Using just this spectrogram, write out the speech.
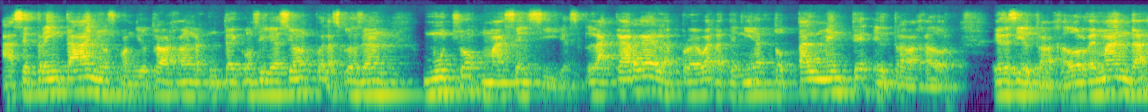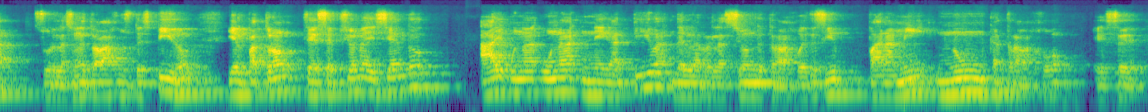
Hace 30 años, cuando yo trabajaba en la Junta de Conciliación, pues las cosas eran mucho más sencillas. La carga de la prueba la tenía totalmente el trabajador. Es decir, el trabajador demanda su relación de trabajo, su despido, y el patrón se excepciona diciendo, hay una, una negativa de la relación de trabajo. Es decir, para mí nunca trabajó ese,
